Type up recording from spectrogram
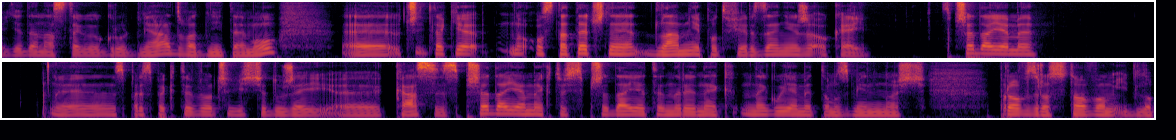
11 grudnia, dwa dni temu, e, czyli takie no, ostateczne dla mnie potwierdzenie, że ok, sprzedajemy e, z perspektywy oczywiście dużej e, kasy, sprzedajemy, ktoś sprzedaje ten rynek, negujemy tą zmienność prowzrostową i do,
